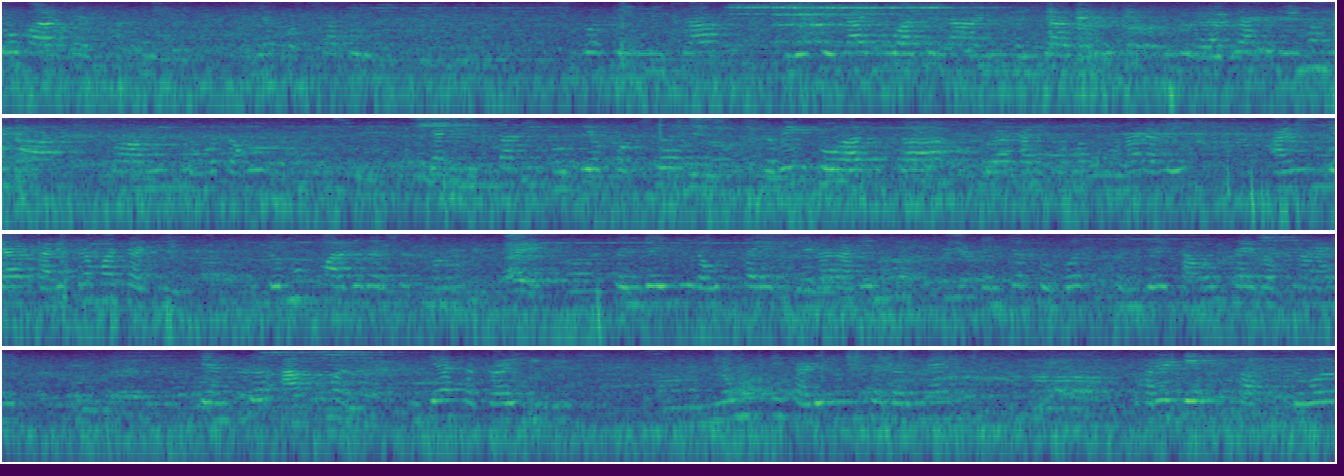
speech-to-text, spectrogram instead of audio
तो बाळासाहेब ठाकरे या पक्षाकडून शिवसेनेचा शिवसेना युवासेना आणि महिला आघाडी असा तो आम्ही ठेवत आहोत. त्या निमित्ताने भव्य पक्ष प्रवेश सोहळासुद्धा या कार्यक्रमात होणार आहे. आणि या कार्यक्रमासाठी प्रमुख मार्गदर्शक म्हणून संजयजी राऊत साहेब येणार आहेत. त्यांच्यासोबत संजय सावंत साहेब असणार आहेत. त्यांचं आगमन उद्या सकाळी नऊ ते साडेनऊच्या दरम्यान भारत डेअरी स्टॉपजवळ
